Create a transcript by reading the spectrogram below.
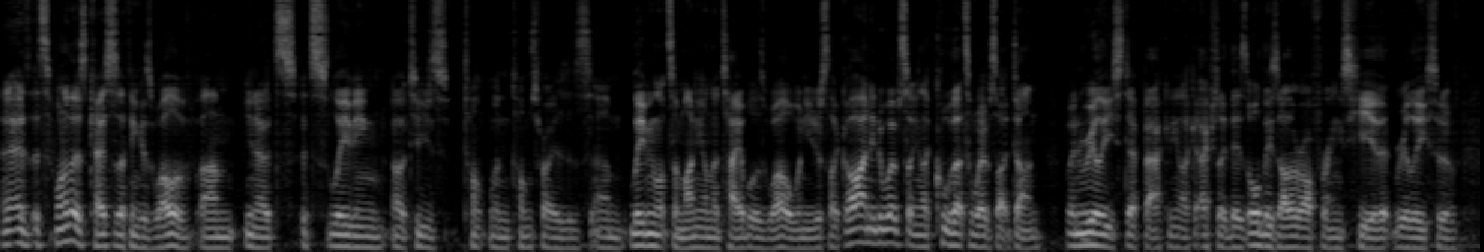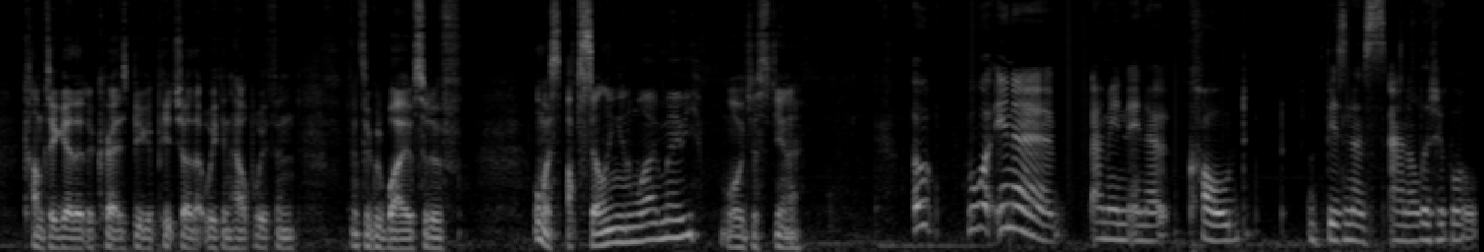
And it's, one of those cases I think as well of um, you know it's it's leaving oh, to use Tom, of Tom's phrases um, leaving lots of money on the table as well. When you're just like oh I need a website, you're like cool that's a website done. When really you step back and you're like actually there's all these other offerings here that really sort of come together to create this bigger picture that we can help with, and it's a good way of sort of almost upselling in a way maybe, or just you know Oh, well, in a, I mean, in a cold business analytical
